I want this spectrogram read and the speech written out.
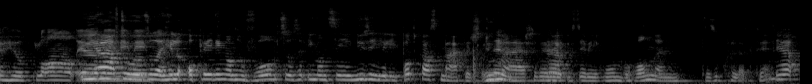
Een heel plan al. ja, Ja, nee, nee, toen nee. we zo'n hele opleiding aan gevolgd. Zoals er iemand zei, nu zijn jullie podcastmakers, doe Nee. maar. Ja. wij, zijn wij gewoon begonnen en het is ook gelukt. Hè? Ja.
